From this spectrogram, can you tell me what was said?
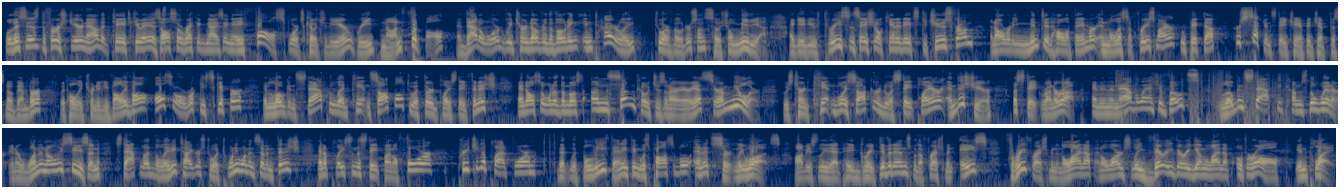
Well, this is the first year now that KHQA is also recognizing a Fall Sports Coach of the Year, read non football. And that award, we turned over the voting entirely to our voters on social media. I gave you three sensational candidates to choose from an already minted Hall of Famer in Melissa Friesmeyer, who picked up her second state championship this November with Holy Trinity Volleyball. Also, a rookie skipper in Logan Stapp, who led Canton Softball to a third place state finish. And also one of the most unsung coaches in our area, Sarah Mueller who's turned Canton boys soccer into a state player and this year a state runner up. And in an avalanche of votes, Logan Stapp becomes the winner. In her one and only season, Stapp led the Lady Tigers to a 21 7 finish and a place in the state Final Four, preaching a platform that with belief anything was possible, and it certainly was. Obviously, that paid great dividends with a freshman ace, three freshmen in the lineup, and a largely very, very young lineup overall in play.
